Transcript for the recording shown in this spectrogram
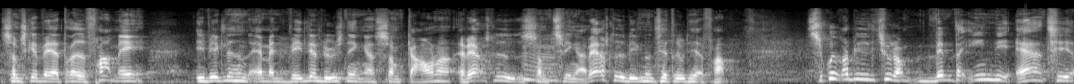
som skal være drevet frem af, i virkeligheden, at man vælger løsninger, som gavner erhvervslivet, mm. som tvinger erhvervslivet i virkeligheden til at drive det her frem. Så kunne jeg godt blive lidt i tvivl om, hvem der egentlig er til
